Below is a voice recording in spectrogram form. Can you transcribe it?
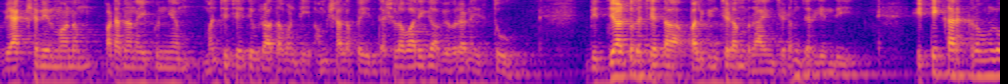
వ్యాఖ్య నిర్మాణం పఠన నైపుణ్యం మంచి చేతి వ్రాత వంటి అంశాలపై దశలవారీగా వివరణ ఇస్తూ విద్యార్థుల చేత పలికించడం రాయించడం జరిగింది. ఇట్టి కార్యక్రమంలో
